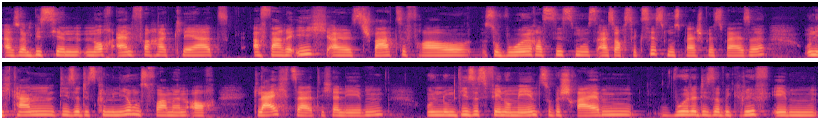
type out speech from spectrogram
Also ein bisschen noch einfacher erklärt, erfahre ich als schwarze Frau sowohl Rassismus als auch Sexismus beispielsweise. Und ich kann diese Diskriminierungsformen auch gleichzeitig erleben. Und um dieses Phänomen zu beschreiben, wurde dieser Begriff eben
